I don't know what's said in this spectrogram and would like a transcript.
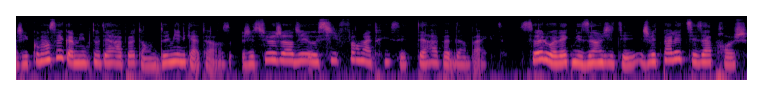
J'ai commencé comme hypnothérapeute en 2014. Je suis aujourd'hui aussi formatrice et thérapeute d'impact. Seule ou avec mes invités, je vais te parler de ces approches,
